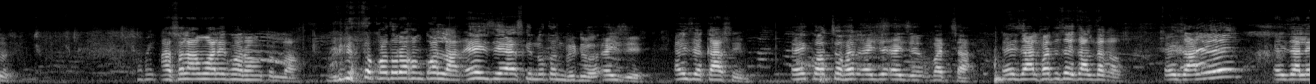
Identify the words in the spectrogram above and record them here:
হুজুর। আসসালামু আলাইকুম রহমতুল্লাহ। ভিডিও তো কত রকম করলাম। এই যে আজকে নতুন ভিডিও, এই যে এই যে কাসিম, এই কচ্ছপের, এই যে এই যে বাচ্চা, এই জাল এই জাল দেখাও। এই জালে এই জালে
